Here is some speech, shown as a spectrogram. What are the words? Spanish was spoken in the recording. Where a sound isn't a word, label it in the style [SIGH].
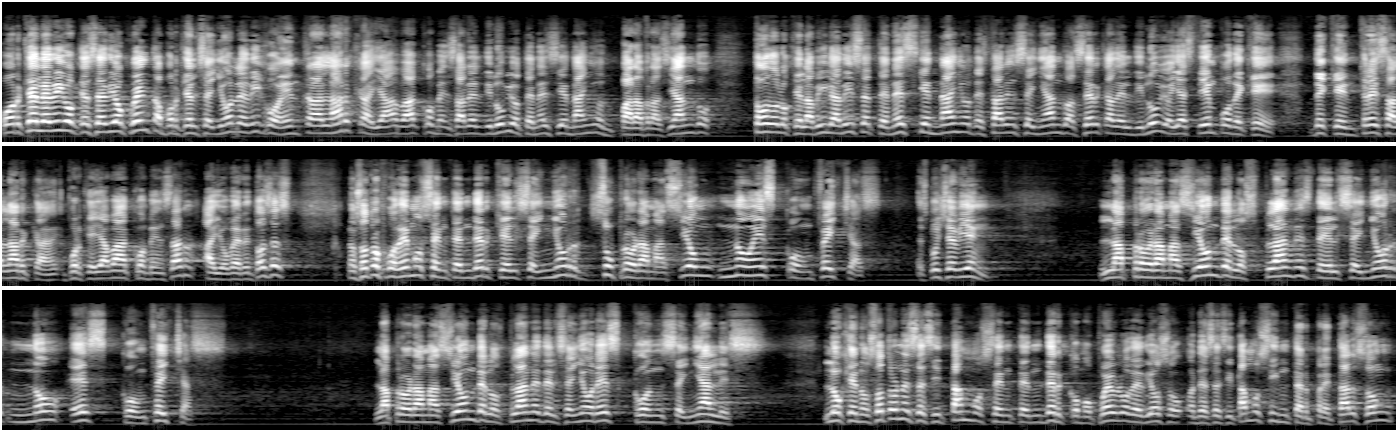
¿Por qué le digo que se dio cuenta? Porque el Señor le dijo, entra al arca, ya va a comenzar el diluvio, tenés 100 años, parafraseando todo lo que la Biblia dice, tenés 100 años de estar enseñando acerca del diluvio, ya es tiempo de que, de que entres al arca, porque ya va a comenzar a llover. Entonces, nosotros podemos entender que el Señor, su programación no es con fechas. Escuche bien, la programación de los planes del Señor no es con fechas. La programación de los planes del Señor es con señales. Lo que nosotros necesitamos entender como pueblo de Dios o necesitamos interpretar son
